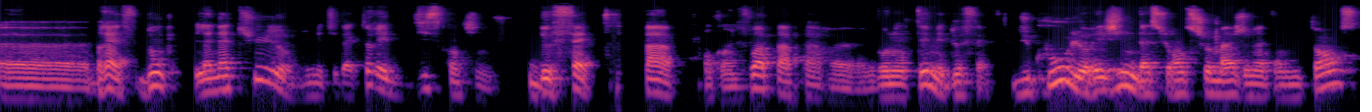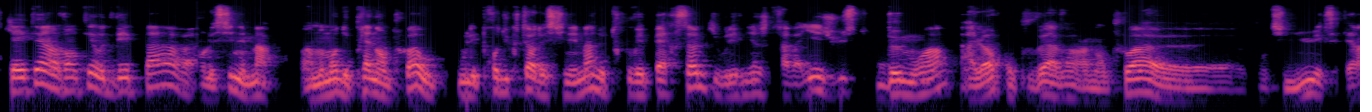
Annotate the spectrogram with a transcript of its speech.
Euh, bref, donc la nature du métier d'acteur est discontinue. De fait, pas, encore une fois, pas par euh, volonté, mais de fait. Du coup, le régime d'assurance chômage de l'intermittence, qui a été inventé au départ pour le cinéma, un moment de plein emploi où, les producteurs de cinéma ne trouvaient personne qui voulait venir travailler juste deux mois, alors qu'on pouvait avoir un emploi euh, continu, etc.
